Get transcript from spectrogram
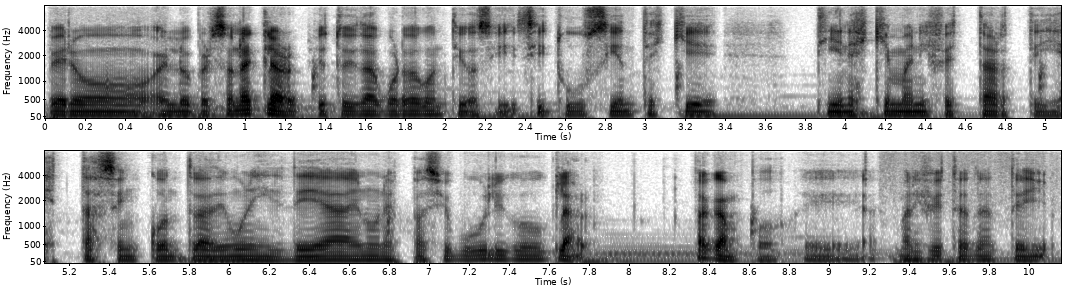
pero en lo personal, claro, yo estoy de acuerdo contigo. Si, si tú sientes que tienes que manifestarte y estás en contra de una idea en un espacio público, claro, a campo, eh, manifiéstate ante ello.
